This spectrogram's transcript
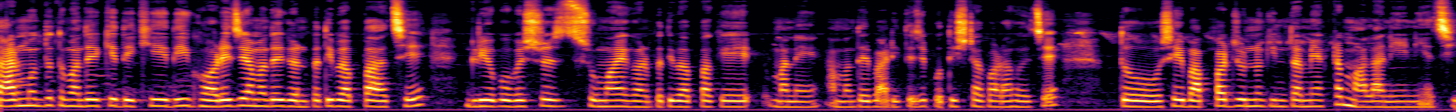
তার মধ্যে তোমাদেরকে দেখিয়ে দিই, ঘরে যে আমাদের গণপতি বাপ্পা আছে, গৃহপ্রবেশের সময় গণপতি বাপ্পাকে মানে আমাদের বাড়িতে যে প্রতিষ্ঠা করা হয়েছে, তো সেই বাপ্পার জন্য কিন্তু আমি একটা মালা নিয়ে নিয়েছি।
